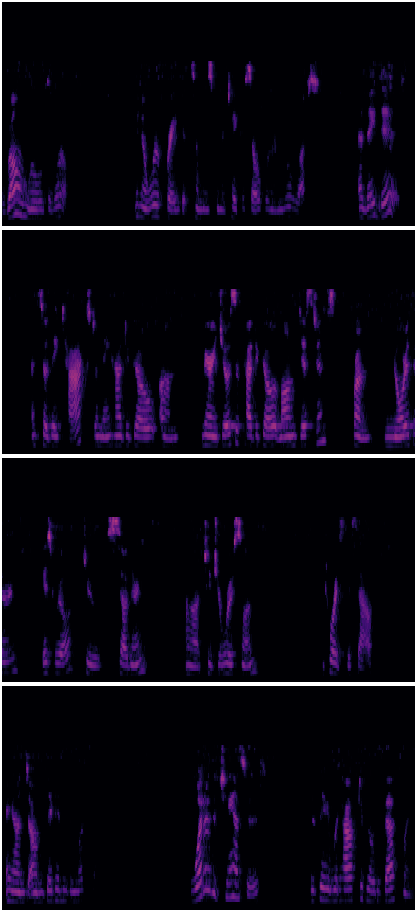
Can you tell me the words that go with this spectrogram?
Rome ruled the world. You know, we're afraid that someone's going to take us over and rule us. And they did. And so they taxed and they had to go, um, Mary and Joseph had to go a long distance from northern Israel to southern, uh, to Jerusalem, towards the south. And um, they didn't even live there. What are the chances that they would have to go to Bethlehem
